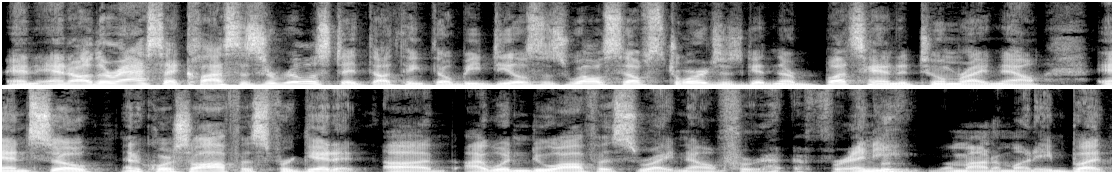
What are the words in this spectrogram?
and and other asset classes of real estate, I think there'll be deals as well. Self storage is getting their butts handed to them right now, and so and of course, office, forget it. Uh, I wouldn't do office office right now for for any amount of money. But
